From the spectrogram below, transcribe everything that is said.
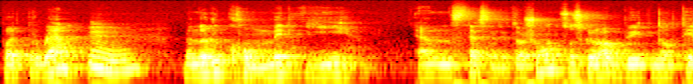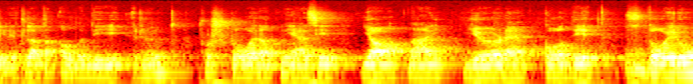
på et problem. Men når du kommer i en stressende situasjon, så skal du ha bygd nok tillit til at alle de rundt forstår at når jeg sier ja, nei, gjør det, gå dit, stå i ro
